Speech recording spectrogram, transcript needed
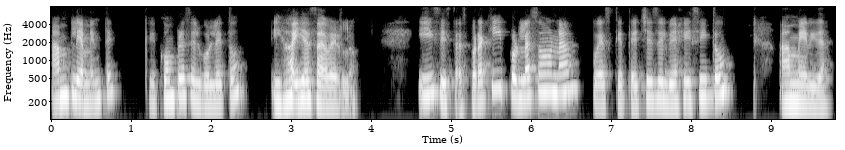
ampliamente que compres el boleto y vayas a verlo. Y si estás por aquí, por la zona, pues que te eches el viajecito a Mérida.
